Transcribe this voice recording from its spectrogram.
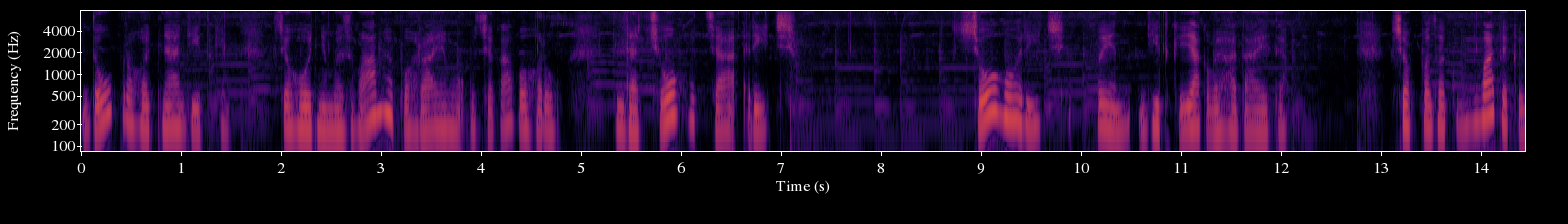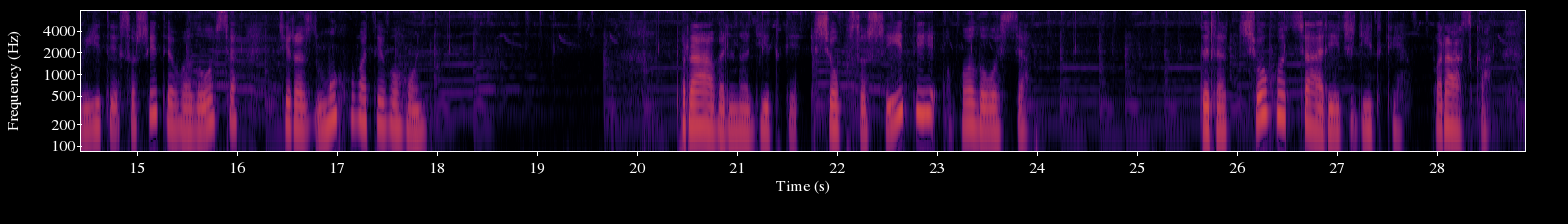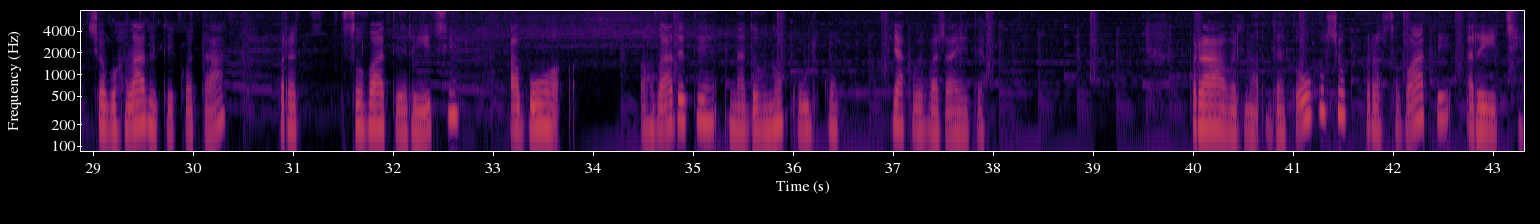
Доброго дня, дітки! Сьогодні ми з вами пограємо у цікаву гру. Для чого ця річ? Чого річ фин, дітки, як ви гадаєте? Щоб полекувати квіти, сушити волосся чи роздмухувати вогонь. Правильно, дітки, щоб сушити волосся. Для чого ця річ, дітки? Праска, щоб гладити кота, прасувати речі або гладити надувну кульку. Як ви вважаєте? Правильно, для того, щоб прасувати речі.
